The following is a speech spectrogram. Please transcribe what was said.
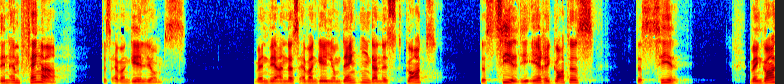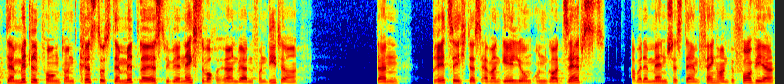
den Empfänger des Evangeliums. Wenn wir an das Evangelium denken, dann ist Gott das Ziel, die Ehre Gottes das Ziel. Wenn Gott der Mittelpunkt und Christus der Mittler ist, wie wir nächste Woche hören werden von Dieter, dann dreht sich das Evangelium um Gott selbst, aber der Mensch ist der Empfänger. Und bevor wir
